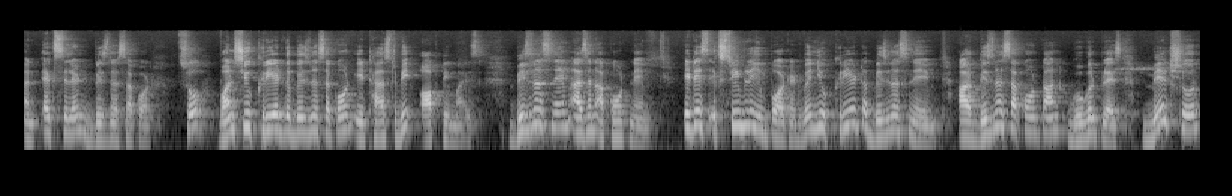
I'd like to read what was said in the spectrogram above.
and excellent business account. So once you create the business account it has to be optimized. Business name as an account name. It is extremely important. When you create a business name or business account on google plus make sure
